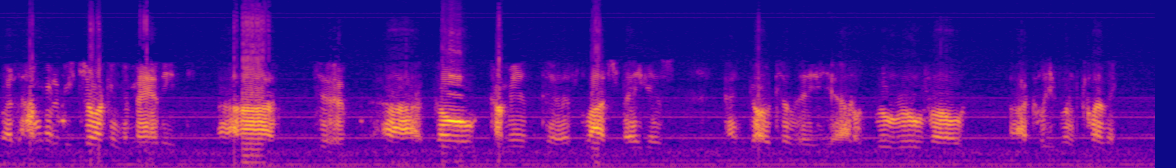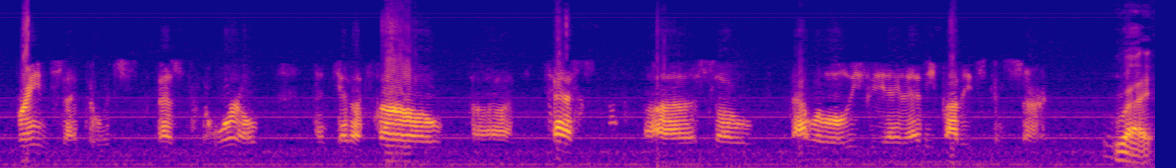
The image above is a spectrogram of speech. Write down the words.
But I'm going to be talking to Manny uh, to uh, go come into Las Vegas and go to the uh, uh, Cleveland Clinic Brain Center, which is the best in the world, and get a thorough uh, test uh, so that will alleviate anybody's concern. Right.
